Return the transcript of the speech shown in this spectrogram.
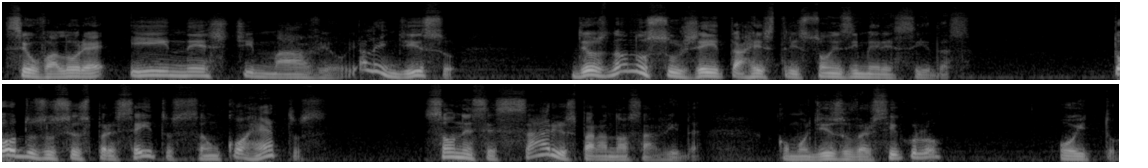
Seu valor é inestimável. E além disso, Deus não nos sujeita a restrições imerecidas. Todos os seus preceitos são corretos, são necessários para a nossa vida como diz o versículo 8.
